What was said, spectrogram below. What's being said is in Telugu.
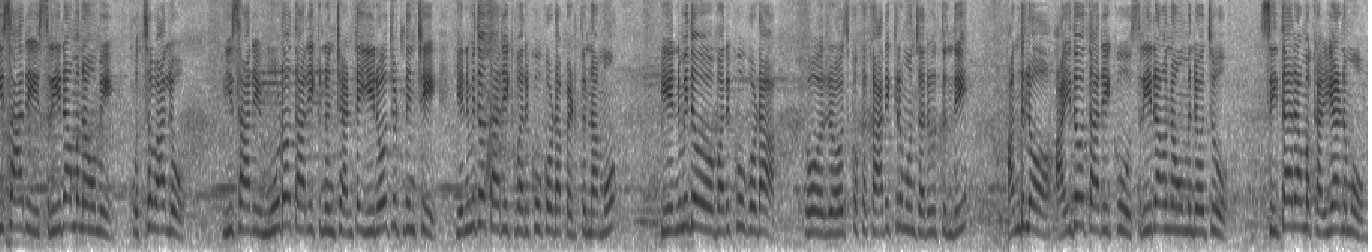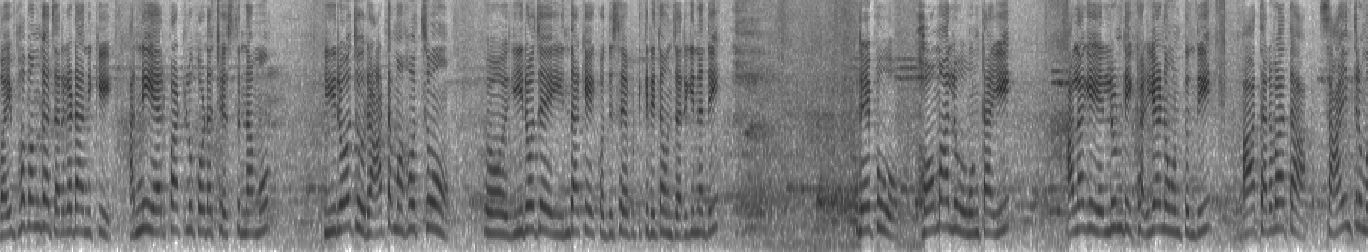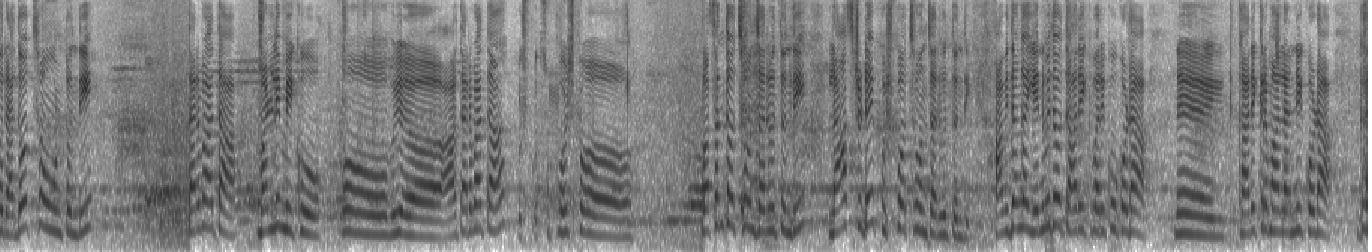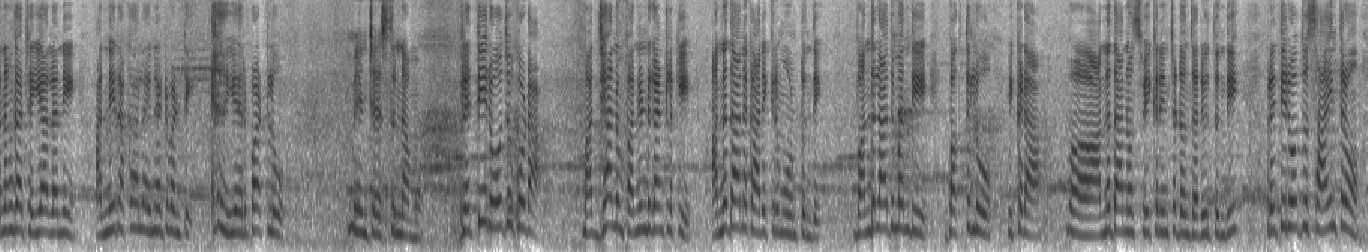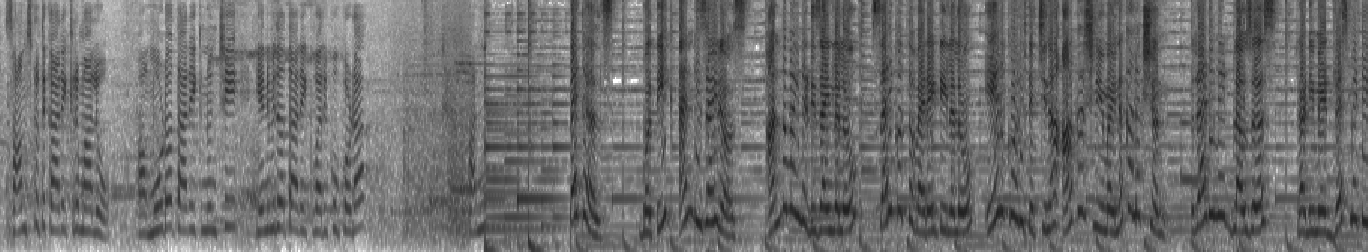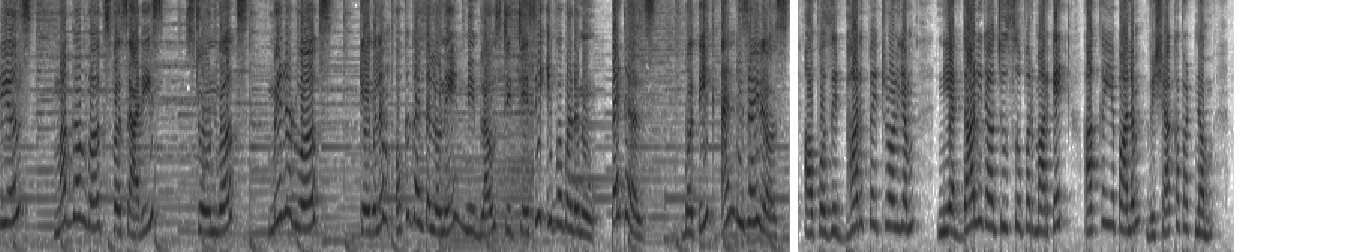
ఈసారి శ్రీరామనవమి ఉత్సవాలు ఈసారి మూడో తారీఖు నుంచి అంటే ఈ రోజు నుంచి ఎనిమిదో తారీఖు వరకు కూడా పెడుతున్నాము. ఈ ఎనిమిదో వరకు కూడా రోజుకొక కార్యక్రమం జరుగుతుంది. అందులో ఐదో తారీఖు శ్రీరామనవమి రోజు సీతారామ కళ్యాణము వైభవంగా జరగడానికి అన్ని ఏర్పాట్లు కూడా చేస్తున్నాము. ఈరోజు రాట మహోత్సవం ఈరోజే ఇందాకే కొద్దిసేపటి క్రితం జరిగినది. రేపు హోమాలు ఉంటాయి. అలాగే ఎల్లుండి కళ్యాణం ఉంటుంది. ఆ తర్వాత సాయంత్రము రథోత్సవం ఉంటుంది. తర్వాత మళ్ళీ మీకు ఆ తర్వాత పుష్ప వసంతోత్సవం జరుగుతుంది. లాస్ట్ డే పుష్పోత్సవం జరుగుతుంది. ఆ విధంగా ఎనిమిదవ తారీఖు వరకు కూడా నే- కార్యక్రమాలన్నీ కూడా ఘనంగా చేయాలని అన్ని రకాలైనటువంటి ఏర్పాట్లు మేము చేస్తున్నాము. ప్రతిరోజు కూడా మధ్యాహ్నం పన్నెండు గంటలకి అన్నదాన కార్యక్రమం ఉంటుంది. వందలాది మంది భక్తులు ఇక్కడ అన్నదానం స్వీకరించడం జరుగుతుంది. ప్రతిరోజు సాయంత్రం సాంస్కృతిక కార్యక్రమాలు మూడో తారీఖు నుంచి ఎనిమిదో తారీఖు వరకు కూడా అన్ని పెటల్స్ బొటిక్ అండ్ డిజైనర్స్ అందమైన డిజైన్లలో సరికొత్త వెరైటీలలో ఏరుకోరి తెచ్చిన ఆకర్షణీయమైన collection. Readymade blouses readymade dress materials మగ్గం works for sarees stone works mirror works కేవలం ఒక గంటలోనే మీ బ్లౌజ్ స్టిచ్ చేసి ఇవ్వబడును. Petals boutique and designers opposite Bharat Petroleum near Daliraju super market Akkayyapalem Visakhapatnam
